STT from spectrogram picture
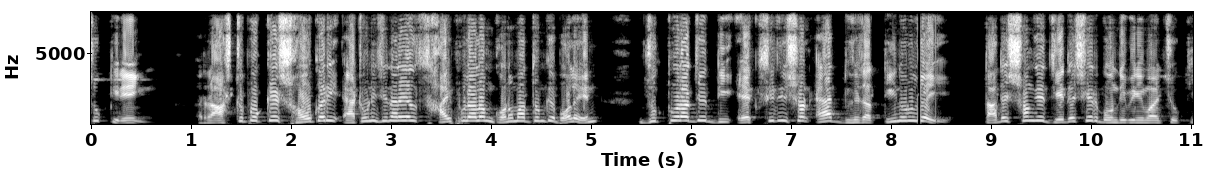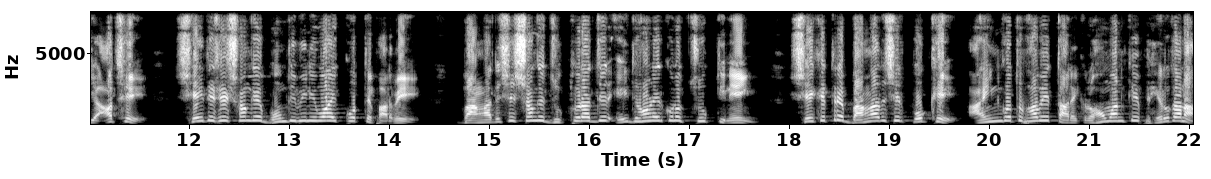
চুক্তি নেই। রাষ্ট্রপক্ষের সহকারী অ্যাটর্নি জেনারেল সাইফুল আলম গণমাধ্যমকে বলেন, যুক্তরাজ্যের দি এক্সিডিশন অ্যাক্ট দুই হাজার তিন অনুযায়ী তাদের সঙ্গে যে দেশের বন্দি বিনিময় চুক্তি আছে, সেই দেশের সঙ্গে বন্দি বিনিময় করতে পারবে। বাংলাদেশের সঙ্গে যুক্তরাজ্যের এই ধরনের কোনো চুক্তি নেই। সেক্ষেত্রে বাংলাদেশের পক্ষে আইনগতভাবে তারেক রহমানকে ফেরত আনা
